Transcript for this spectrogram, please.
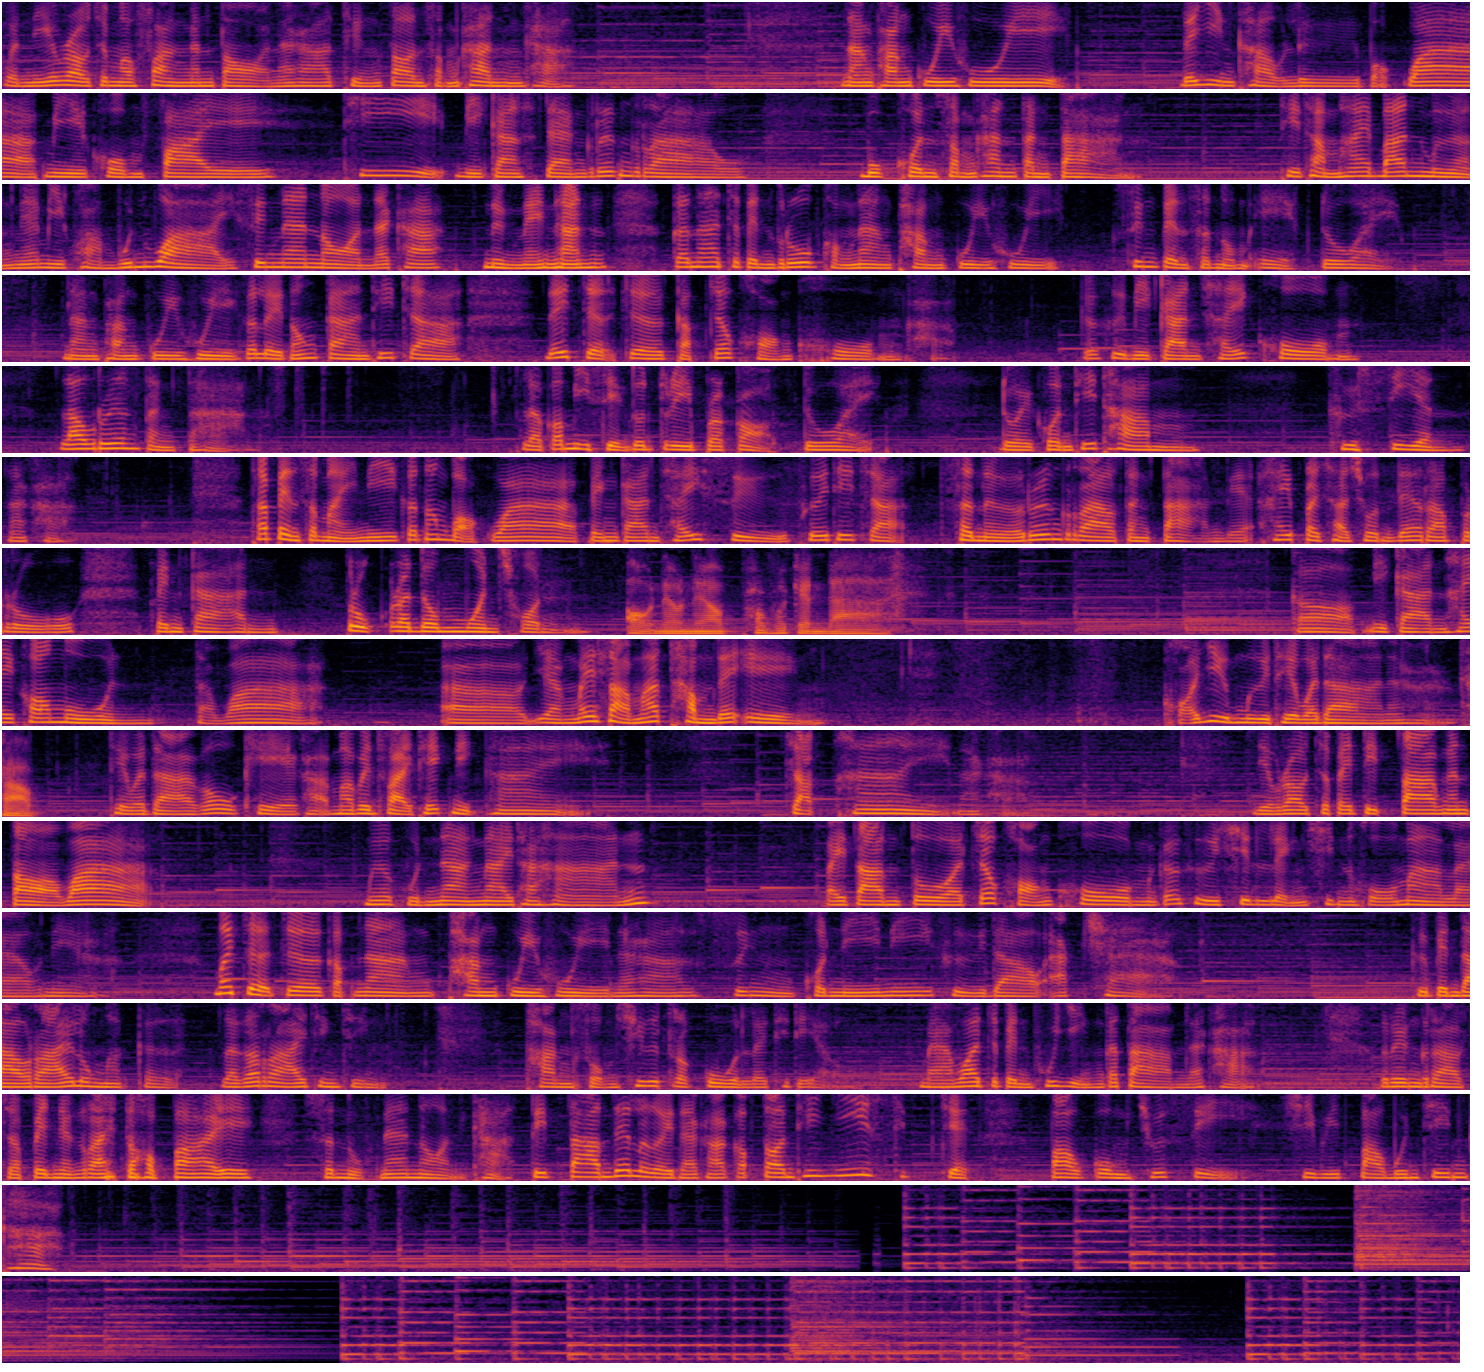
วันนี้เราจะมาฟังกันต่อนะคะ ถึงตอนสำคัญค่ะ นางพังกุยฮุย ได้ยินข่าวลือบอกว่ามีโคมไฟที่มีการแสดงเรื่องราว บุคคลสำคัญต่างๆ ที่ทำให้บ้านเมืองเนี่ยมีความวุ่นวาย ซึ่งแน่นอนนะคะ หนึ่งในนั้นก็น่าจะเป็นรูปของนางพังกุยฮุย ซึ่งเป็นสนมเอกด้วย นางพังกุยฮุยก็เลยต้องการที่จะได้เจอเจอกับเจ้าของโคมค่ะ ก็คือมีการใช้โคม เล่าเรื่องต่างๆ แล้วก็มีเสียงดนตรีประกอบด้วย โดยคนที่ทำคือเซียนนะคะ ถ้าเป็นสมัยนี้ก็ต้องบอกว่าเป็นการใช้สื่อเพื่อที่จะเสนอเรื่องราวต่างๆเนี่ยให้ประชาชนได้รับรู้ เป็นการปลุกระดมมวลชน ออกแนวแนว propaganda ก็มีการให้ข้อมูล แต่ว่าเอ่อยังไม่สามารถทำได้เอง ขอยืมมือเทวดานะคะครับ เทวดาก็โอเคค่ะ มาเป็นฝ่ายเทคนิคให้ จัดให้นะคะ เดี๋ยวเราจะไปติดตามกันต่อว่า เมื่อขุนนางนายทหาร ไปตามตัวเจ้าของโคมก็คือชินเหลงชินโฮมาแล้วเนี่ยเมื่อเจอเจอกับนางพังกุยฮุยนะคะ ซึ่งคนนี้นี่คือดาวแอคแชร์คือเป็นดาวร้ายลงมาเกิด แล้วก็ร้ายจริง ๆ พังสมชื่อตระกูลเลยทีเดียว แม้ว่าจะเป็นผู้หญิงก็ตามนะคะ เรื่องราวจะเป็นอย่างไรต่อไปสนุกแน่นอนค่ะ ติดตามได้เลยนะคะ กับตอนที่ 27 เปากงชุด4ชีวิตเปาบุ้นจิ้นค่ะ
